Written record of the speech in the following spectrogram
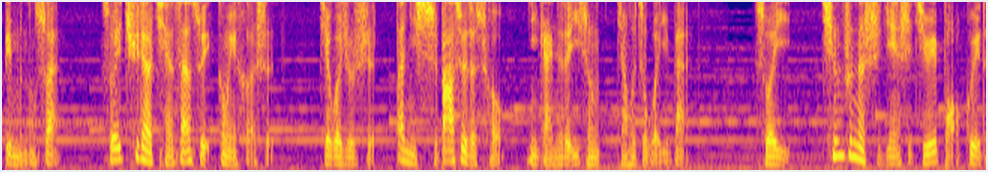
并不能算，所以去掉前三岁更为合适。结果就是，当你十八岁的时候，你感知的一生将会走过一半。所以，青春的时间是极为宝贵的。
